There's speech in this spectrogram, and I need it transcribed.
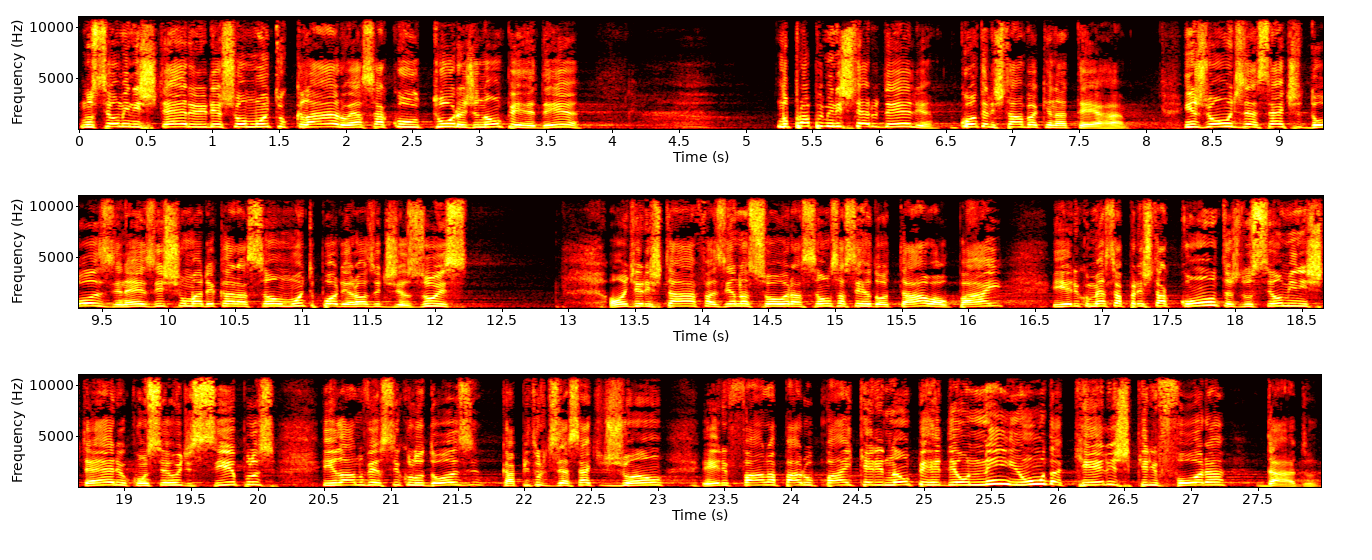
no seu ministério, ele deixou muito claro essa cultura de não perder no próprio ministério dele, enquanto ele estava aqui na terra. Em João 17, 12, né, existe uma declaração muito poderosa de Jesus, onde ele está fazendo a sua oração sacerdotal ao Pai, e ele começa a prestar contas do seu ministério com os seus discípulos, e lá no versículo 12, capítulo 17 de João, ele fala para o Pai que ele não perdeu nenhum daqueles que lhe fora dado.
